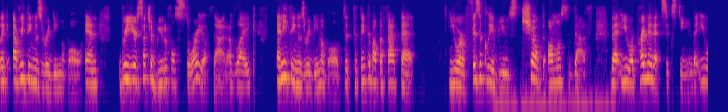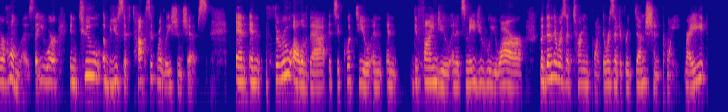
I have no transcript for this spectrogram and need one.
Like everything is redeemable. And Brie, you're such a beautiful story of that, of like, anything is redeemable to, to think about the fact that you were physically abused, choked almost to death, that you were pregnant at 16, that you were homeless, that you were in two abusive, toxic relationships. And, and through all of that, it's equipped you and, and defined you and it's made you who you are. But then there was a turning point, there was a redemption point, right?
